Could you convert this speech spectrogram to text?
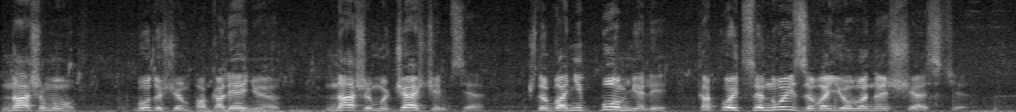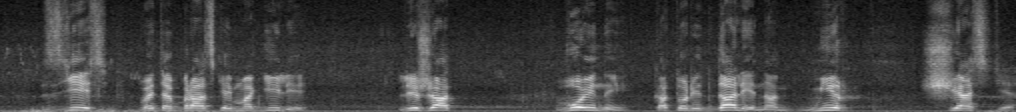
нашему будущему поколению, нашим учащимся – чтобы они помнили, какой ценой завоевано счастье. Здесь, в этой братской могиле, лежат воины, которые дали нам мир, счастье,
